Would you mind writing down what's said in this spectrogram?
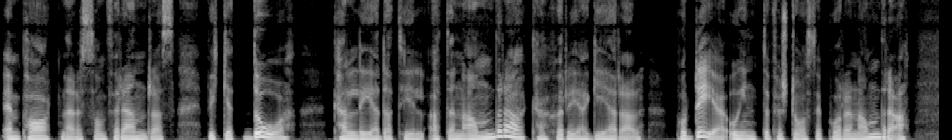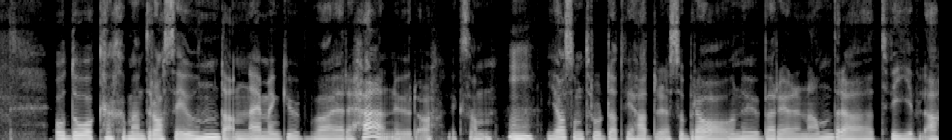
en partner som förändras, vilket då kan leda till att den andra kanske reagerar på det och inte förstår sig på den andra. Och då kanske man drar sig undan. Nej men gud, vad är det här nu då? Liksom, mm. Jag som trodde att vi hade det så bra och nu börjar den andra tvivla.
